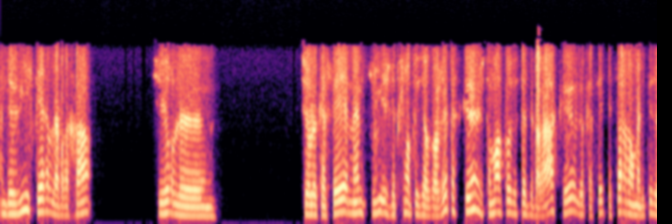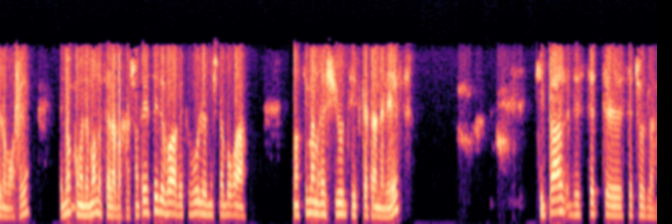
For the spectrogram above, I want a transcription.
de lui faire la bracha sur le sur le café, même si je l'ai pris en plusieurs gorgées, parce que justement à cause de cette débarras que le café, c'est ça la normalité de le manger. Et donc on me demande de faire la bracha. Je suis intéressé de voir avec vous le Mishnah Bora dans Siman Reshiud Sif qui parle de cette, euh, cette chose-là.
